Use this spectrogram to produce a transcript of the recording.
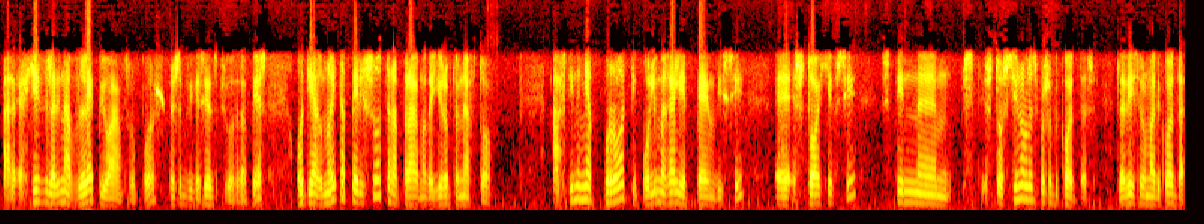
Αρχίζει δηλαδή να βλέπει ο άνθρωπος μέσα από τη δικασία της ψυχοθεραπείας ότι αγνοεί τα περισσότερα πράγματα γύρω από τον εαυτό. Αυτή είναι μια πρώτη πολύ μεγάλη επένδυση, ε, στόχευση στην, ε, στο σύνολο της προσωπικότητας. Δηλαδή στην πραγματικότητα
